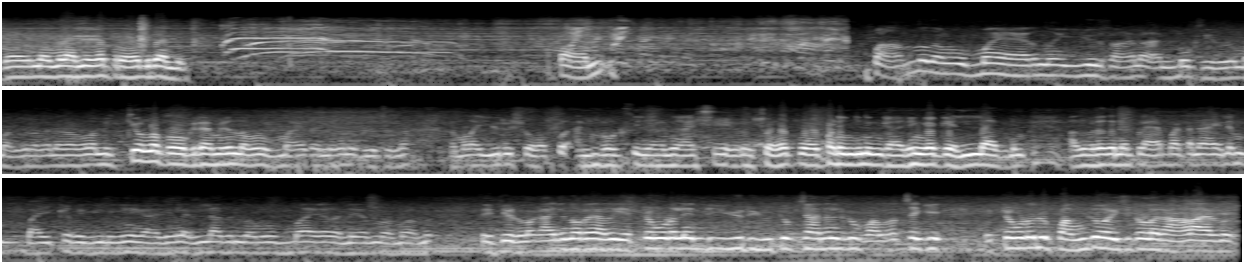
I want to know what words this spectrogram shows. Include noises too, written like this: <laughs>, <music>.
ഇതായിരുന്നു നമ്മൾ അന്നത്തെ പ്രോഗ്രാം അന്ന് അപ്പോൾ അന്ന് നമ്മൾ ഉമ്മയായിരുന്നു ഈ ഒരു സാധനം അൺബോക്സ് ചെയ്തതും അതുപോലെ തന്നെ നമ്മളെ മിക്കുള്ള പ്രോഗ്രാമിനും നമ്മൾ ഉമ്മയെ തന്നെയാണ് വിളിച്ചിരുന്നത് നമ്മളെ ഈ ഒരു ഷോപ്പ് അൺബോക്സ് ചെയ്യാനും ഷോപ്പ് ഓപ്പണിങ്ങിനും കാര്യങ്ങളൊക്കെ എല്ലാത്തിനും അതുപോലെ തന്നെ പ്ലേ ബട്ടൺ ആയാലും ബൈക്ക് റിവീലിങ് കാര്യങ്ങൾ എല്ലാത്തിനും നമ്മൾ ഉമ്മയെ തന്നെയായിരുന്നു നമ്മൾ അന്ന് സെറ്റ് ചെയ്തിട്ടുള്ള കാര്യം എന്ന് പറഞ്ഞാൽ അത് ഏറ്റവും കൂടുതൽ എന്റെ ഈ ഒരു യൂട്യൂബ് ചാനലിന്റെ വളർച്ചയ്ക്ക് ഏറ്റവും കൂടുതൽ പങ്ക് വഹിച്ചിട്ടുള്ള ഒരാളായിരുന്നു.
